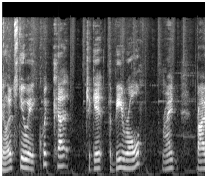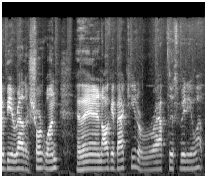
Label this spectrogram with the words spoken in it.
Now let's do a quick cut to get the B-roll, right? Probably be a rather short one, and then I'll get back to you to wrap this video up.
